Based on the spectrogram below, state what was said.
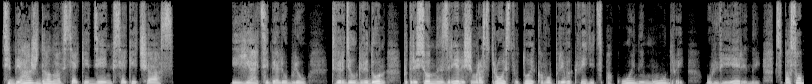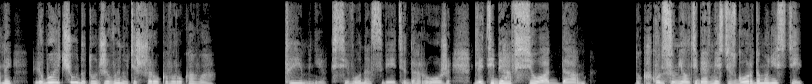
тебя ждала всякий день, всякий час. «И я тебя люблю», — твердил Гвидон, потрясенный зрелищем расстройства той, кого привык видеть спокойной, мудрой, уверенной, способной любое чудо тут же вынуть из широкого рукава. «Ты мне всего на свете дороже, для тебя все отдам. Но как он сумел тебя вместе с городом унести?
